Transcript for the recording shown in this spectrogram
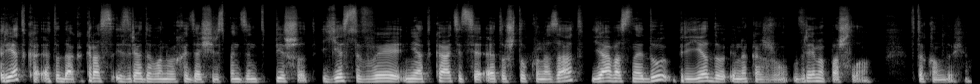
редко, это да, как раз из ряда вон выходящие респонденты пишут, если вы не откатите эту штуку назад, я вас найду, приеду и накажу. Время пошло. В таком духе.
